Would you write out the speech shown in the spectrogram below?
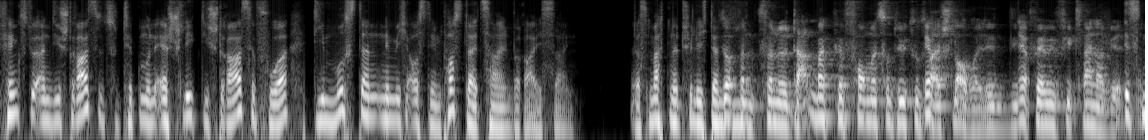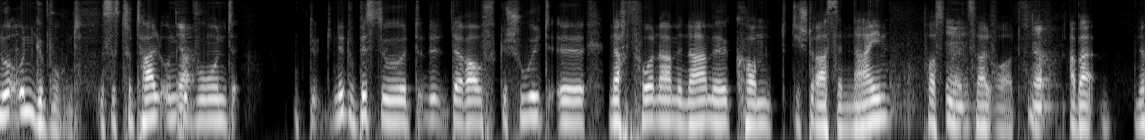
fängst du an, die Straße zu tippen und er schlägt die Straße vor, die muss dann nämlich aus dem Postleitzahlenbereich sein. Das macht natürlich dann. Das für, für eine Datenbank-Performance natürlich total ja. schlau, weil die, die ja. Query viel kleiner wird. Ist nur ungewohnt. Es ist total ungewohnt. Du, ne, du bist du darauf geschult, äh, nach Vorname, Name kommt die Straße. Nein, Postleitzahl, mhm. Ja. Aber ne,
